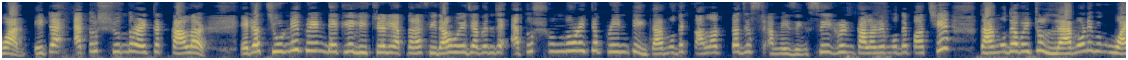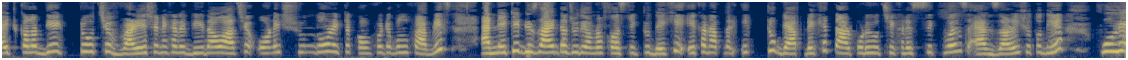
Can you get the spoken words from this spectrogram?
ওয়ান এটা এত সুন্দর একটা কালার এটা চুন্নি প্রিন্ট দেখলে লিটারালি আপনারা ফিদা হয়ে যাবেন যে এত সুন্দর একটা প্রিন্টিং তার মধ্যে কালারটা জাস্ট অ্যামেজিং সি গ্রিন কালারের মধ্যে পাচ্ছি। তার মধ্যে আবার একটু লেমন এবং হোয়াইট কালার দিয়ে একটু হচ্ছে ভ্যারিয়েশন এখানে দিয়ে দেওয়া আছে। অনেক সুন্দর একটা কমফোর্টেবল ফ্যাব্রিক্স এন্ড নেকের ডিজাইনটা যদি আমরা ফার্স্ট একটু দেখি, এখানে আপনার একটু গ্যাপ রেখে তারপরে হচ্ছে এখানে সিকোয়েন্স এন্ড জারি সুতো দিয়ে ফুললি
